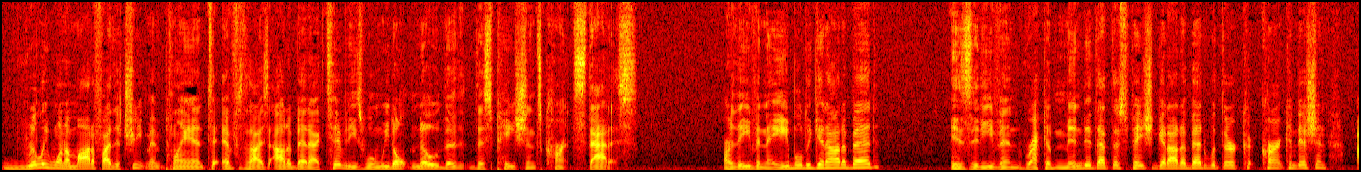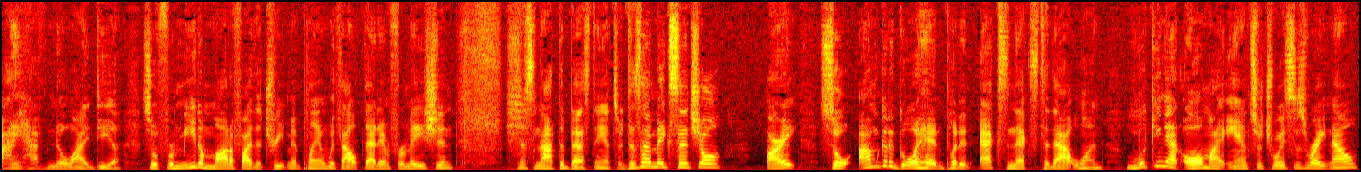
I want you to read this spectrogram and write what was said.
really want to modify the treatment plan to emphasize out of bed activities when we don't know the, this patient's current status? Are they even able to get out of bed? Is it even recommended that this patient get out of bed with their c- current condition? I have no idea. So, for me to modify the treatment plan without that information, it's just not the best answer. Does that make sense, y'all? All right. So, I'm going to go ahead and put an X next to that one. Looking at all my answer choices right now,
